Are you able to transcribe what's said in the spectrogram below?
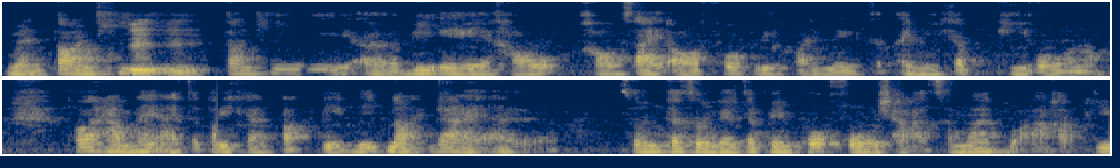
เหมือนตอนที่ตอนที่เอ่อ BA เขาเขาใส่ออฟพวก requirement กับอันนี้กับ PO เนาะก็ทำให้อาจจะต้องมีการปรับเปลี่ยนนิดหน่อยได้เออส่วนแต่ส่วนใหญ่จะเป็นพวก flowchart ซะมากกว่าครับที่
